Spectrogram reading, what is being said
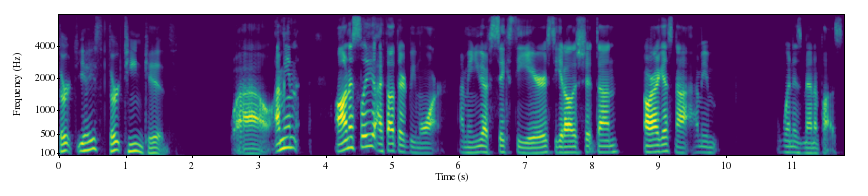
thirteen. Yeah, he has thirteen kids. Wow. I mean, honestly, I thought there'd be more. I mean, you have 60 years to get all this shit done. Or I guess not. I mean, when is menopause?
